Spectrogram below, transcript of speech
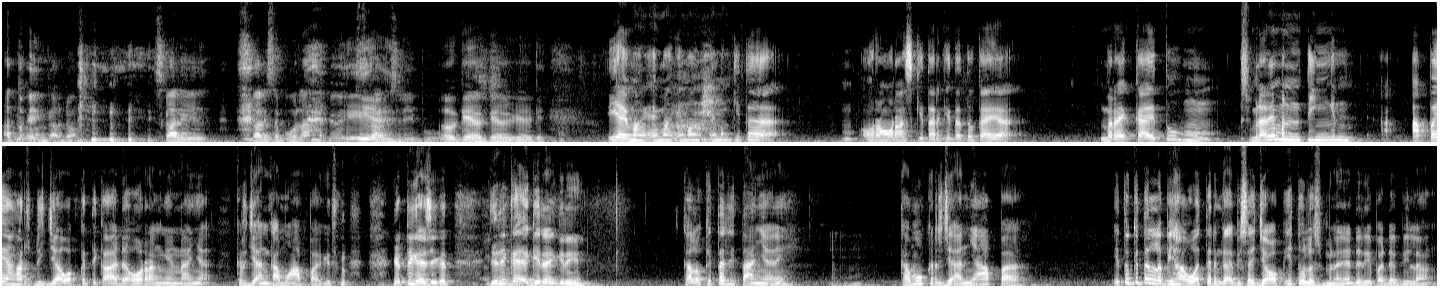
atau eh enggak dong. sekali sekali sebulan tapi Iya. seratus ribu. Oke oke oke oke. Iya emang emang emang emang kita orang-orang sekitar kita tuh kayak mereka itu sebenarnya mentingin apa yang harus dijawab ketika ada orang yang nanya kerjaan kamu apa gitu. Ngerti gak sih Kut? Jadi kayak gini gini. Kalau kita ditanya nih, Mhm. kamu kerjaannya apa? Itu kita lebih khawatir nggak bisa jawab itu loh sebenarnya daripada bilang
